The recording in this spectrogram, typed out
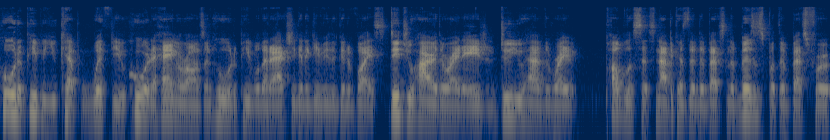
Who are the people you kept with you? Who are the hanger-ons, and who are the people that are actually going to give you the good advice? Did you hire the right agent? Do you have the right publicist? Not because they're the best in the business, but they're best for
